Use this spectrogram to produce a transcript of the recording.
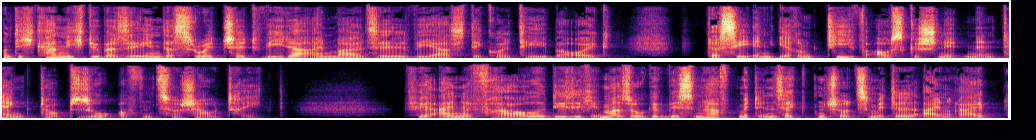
und ich kann nicht übersehen, dass Richard wieder einmal Sylvias Dekolleté beäugt, das sie in ihrem tief ausgeschnittenen Tanktop so offen zur Schau trägt. Für eine Frau, die sich immer so gewissenhaft mit Insektenschutzmittel einreibt,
